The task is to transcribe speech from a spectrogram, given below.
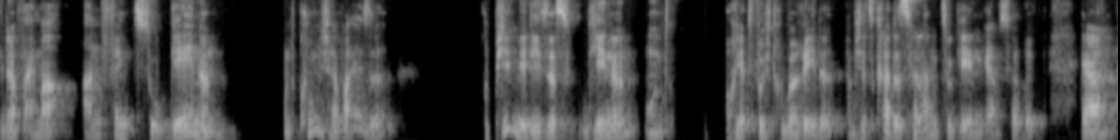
die dann auf einmal anfängt zu gähnen. Und komischerweise kopieren wir dieses Gähnen und auch jetzt, wo ich drüber rede, habe ich jetzt gerade das Verlangen zu gehen, ganz verrückt. Ja,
